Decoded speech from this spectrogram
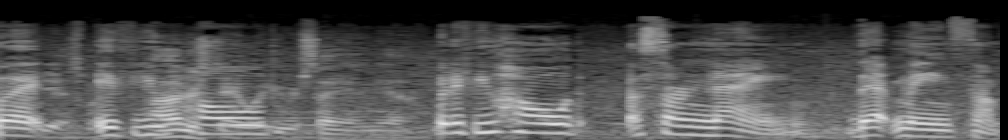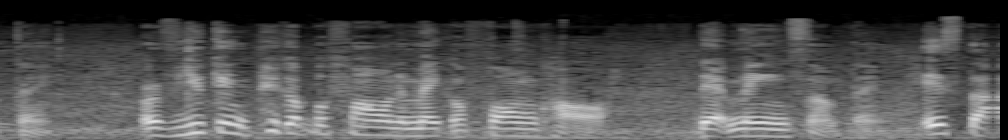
But Yes, if you I understand hold, what you were saying, yeah. but if you hold a certain name, that means something. Or if you can pick up a phone and make a phone call, that means something. It's the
